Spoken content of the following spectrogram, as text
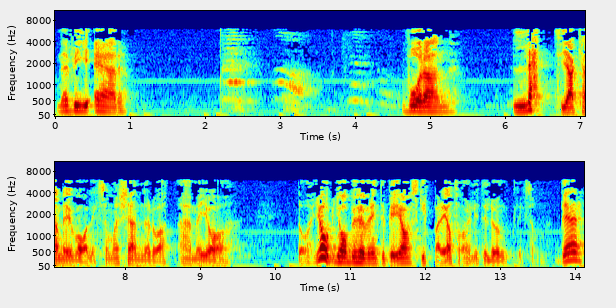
när vi är våran lättja kan det ju vara liksom. Man känner då att nej men jag då, jag, jag behöver inte be, jag skippar det, jag tar det lite lugnt liksom. Där,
